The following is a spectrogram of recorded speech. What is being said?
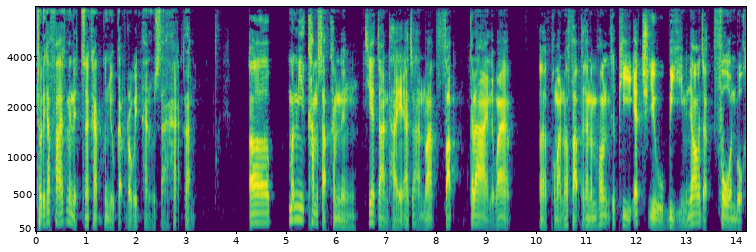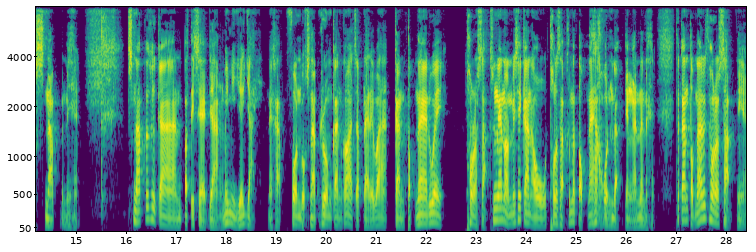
สวัสดีครับ 5 minutes นะครับ คุณอยู่กับรวิทย์หานอุตสาหะครับเอ่อ มันมีคำศัพท์คำหนึ่งที่อาจารย์ไทยอาจจะอ่านว่าฟับก็ได้หรือว่าเออผมอ่านว่าฟับแต่กันนะเพราะมันคือ P H U B มันย่อมาจาก phone บวก snap นะฮะ snap ก็คือการปฏิเสธอย่างไม่มีเยอะใหญ่นะครับ phone บวก snap รวมกันก็อาจจะแปลได้ว่าการตบหน้าด้วยโทรศัพท์ ซึ่งแน่นอนไม่ใช่การเอาโทรศัพท์ขึ้นมาตบหน้าคนแบบอย่างนั้นนะฮะแต่การตบหน้าด้วยโทรศัพท์เนี่ย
